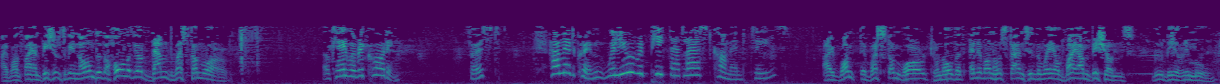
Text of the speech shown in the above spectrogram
I want my ambitions to be known to the whole of your damned Western world. Okay, we're recording. First, Hamid Krim, will you repeat that last comment, please? I want the Western world to know that anyone who stands in the way of my ambitions will be removed.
